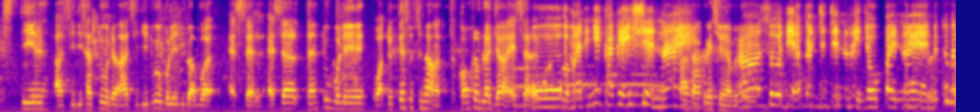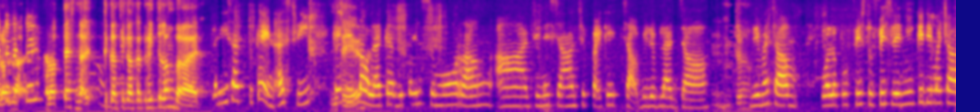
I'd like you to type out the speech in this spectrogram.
Steel, LCD 1 dan LCD 2 boleh juga buat Excel. Excel time tu boleh, waktu test tu senang. Kau kena belajar Excel. Oh, maknanya calculation lah Ah, eh. calculation ya betul. Ah, so dia akan generate jawapan lah kan. Betul Kalau betul nak- betul. Kalau test nak tekan-tekan calculator lambat. Lagi satu kan Asri, kan kita tahu lah kan bukan semua orang uh, jenis yang cepat kecap bila belajar. Hmm, Betul. Dia macam walaupun face to face learning ke dia macam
